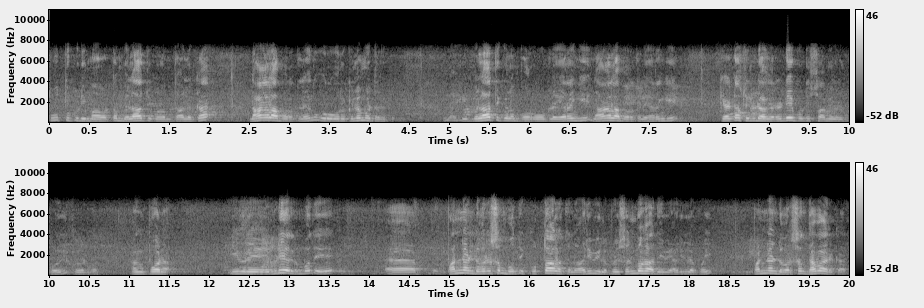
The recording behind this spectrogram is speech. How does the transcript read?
தூத்துக்குடி மாவட்டம் விளாத்திக்குளம் தாலுக்கா நாகலாபுரத்துலேருந்து ஒரு ஒரு கிலோமீட்டர் இருக்குது விளாத்திக்குளம் போகிற ரோட்டில் இறங்கி நாகலாபுரத்தில் இறங்கி கேட்டால் சொல்லிவிடுவாங்க ரெட்டையப்பட்டி சுவாமிகள் கோயில் சொல்லிடுவாங்க அங்கே போனேன் இவர் இப்படியே இருக்கும்போது பன்னெண்டு வருஷம் போது குத்தாலத்தில் அருவியில் போய் செண்பகாதேவி அருவியில் போய் பன்னெண்டு வருஷம் தவம் இருக்கார்.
